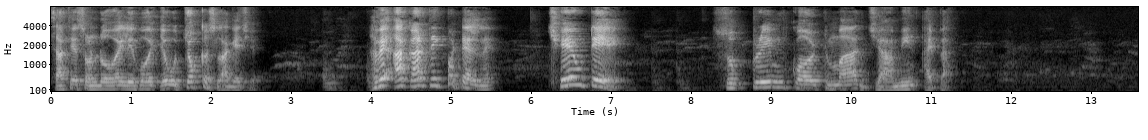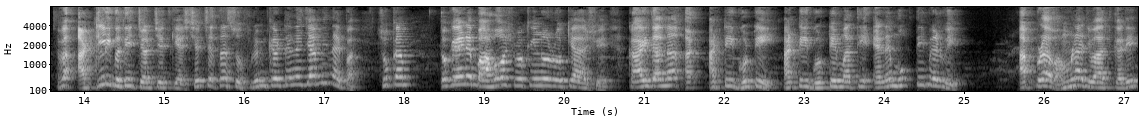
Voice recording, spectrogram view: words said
સાથે સંડોવાયેલી હોય એવું ચોક્કસ લાગે છે. હવે આ કાર્તિક પટેલને છેવટે સુપ્રીમ કોર્ટમાં જામીન આપ્યા. હવે આટલી બધી ચર્ચિત કેસ છે, છતાં સુપ્રીમ કોર્ટે એને જામીન આપ્યા. શું કામ? તો કે એને બાહોશ વકીલો રોક્યા હશે. કાયદાના આંટી ઘૂંટી આંટી ઘૂંટીમાંથી એને મુક્તિ મેળવી. આપણે હમણાં જ વાત કરી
